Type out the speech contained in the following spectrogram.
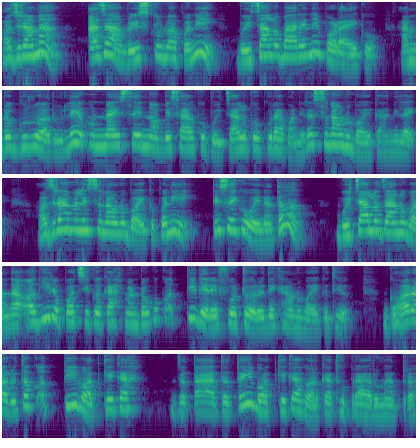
हजुरआमा आज हाम्रो स्कुलमा पनि भुइँचालो बारे नै पढाएको। हाम्रो गुरुहरूले उन्नाइस सय नब्बे सालको भुइँचालोको कुरा भनेर सुनाउनु भएको हामीलाई हजुरआमाले सुनाउनु भएको पनि त्यसैको होइन त? भुइँचालो जानुभन्दा अघि र पछिको काठमाडौँको कति धेरै फोटोहरू देखाउनु भएको थियो। घरहरू त कति भत्केका जताततै भत्केका घरका थुप्राहरू मात्र।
